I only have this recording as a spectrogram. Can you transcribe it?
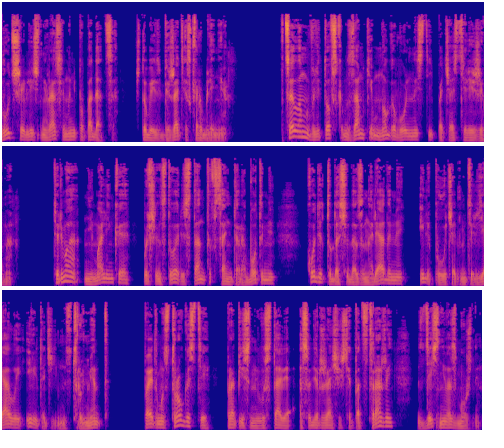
Лучше лишний раз ему не попадаться, чтобы избежать оскорбления. В целом, в Литовском замке много вольностей по части режима. Тюрьма не маленькая, большинство арестантов заняты работами, ходят туда-сюда за нарядами, или получать материалы, или точить инструмент. Поэтому строгости, прописанные в уставе о содержащихся под стражей, здесь невозможны.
